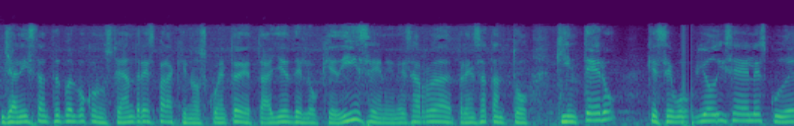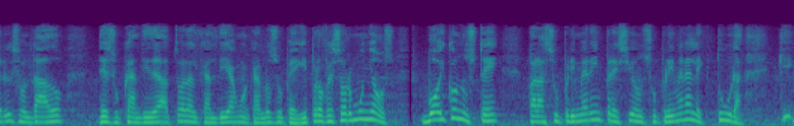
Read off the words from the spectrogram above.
Ya en instantes vuelvo con usted, Andrés, para que nos cuente detalles de lo que dicen en esa rueda de prensa tanto Quintero, que se volvió, dice él, escudero y soldado de su candidato a la alcaldía, Juan Carlos Upegui. Profesor Muñoz, voy con usted para su primera impresión, su primera lectura. ¿Qué-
